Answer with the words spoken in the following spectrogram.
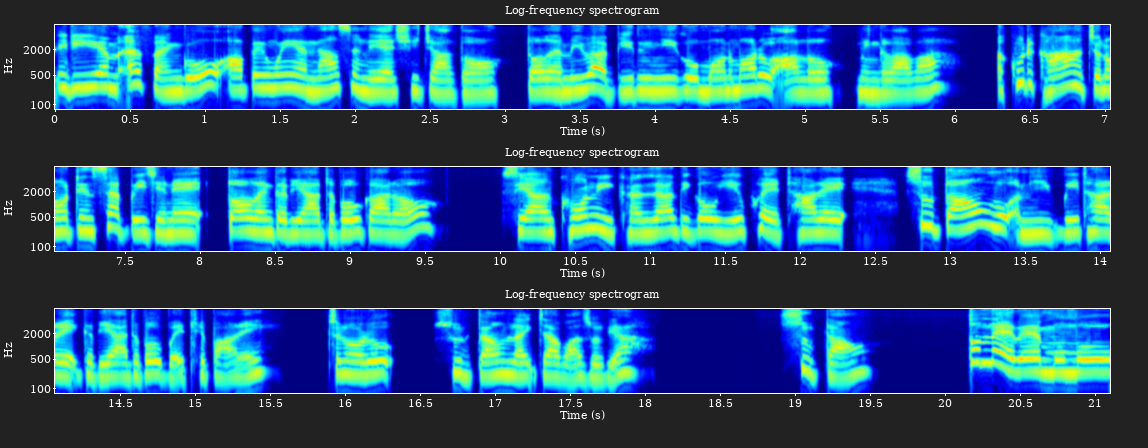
PDM FM ကိုအပိဝင်းရနားဆင်လျက်ရှိကြသောဒေါ်လာမီဘပြည်သူညီကိုမောင်နှမတို့အားလုံးမင်္ဂလာပါအခုတစ်ခါကျွန်တော်တင်ဆက်ပေးခြင်းတဲ့တော်လန်ကဗျာတစ်ပုဒ်ကတော့ဆရာခွန်လီခန်းစားတီကိုရေးဖွဲ့ထားတဲ့ဆူတောင်းကိုအမည်ပေးထားတဲ့ကဗျာတစ်ပုဒ်ပဲဖြစ်ပါတယ်ကျွန်တော်တို့ဆူတောင်းလိုက်ကြပါစို့ဗျာဆူတောင်းတွန်းနဲ့ပဲမမိုး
